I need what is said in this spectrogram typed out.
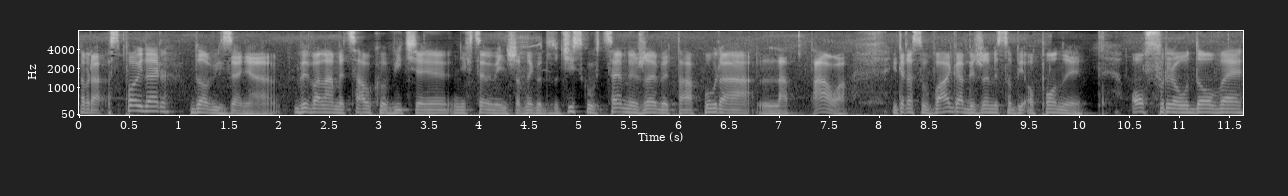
Dobra, spoiler, do widzenia. Wywalamy całkowicie, nie chcemy mieć żadnego docisku, chcemy, żeby ta fura latała. I teraz uwaga, bierzemy sobie opony offroadowe,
